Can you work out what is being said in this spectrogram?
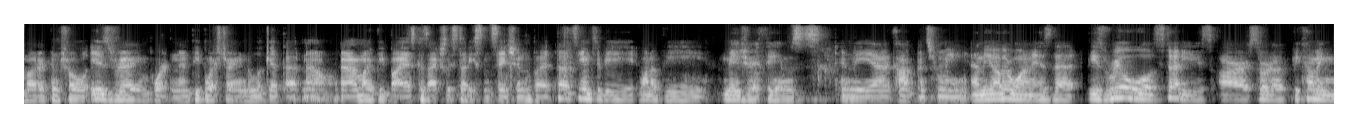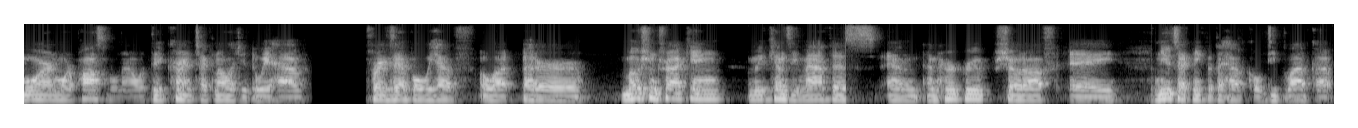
motor control is very important and people are starting to look at that now. And i might be biased because i actually study sensation but that seemed to be one of the major themes in the uh, conference for me. And the other one is that these real world studies are sort of becoming more and more possible now with the current technology that we have. For example we have a lot better motion tracking. Mackenzie Mathis and, and her group showed off a new technique that they have called DeepLabCut.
